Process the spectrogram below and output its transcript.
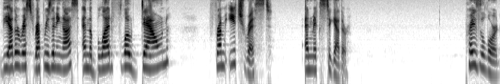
the other wrist representing us, and the blood flowed down from each wrist and mixed together. Praise the Lord.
